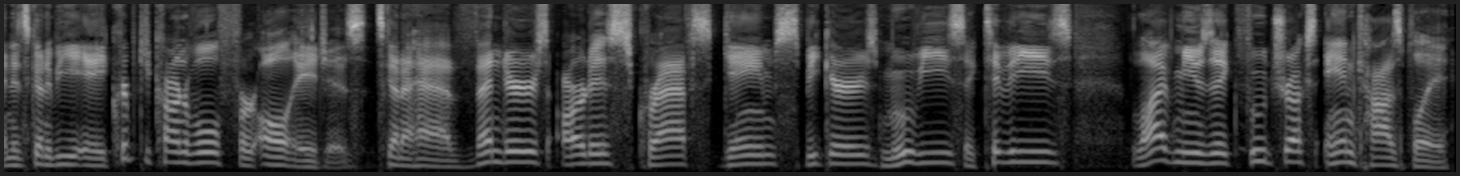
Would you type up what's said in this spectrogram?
and it's going to be a cryptid carnival for all ages. It's going to have vendors, artists, crafts, games, speakers, movies, activities, live music, food trucks, and cosplay.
